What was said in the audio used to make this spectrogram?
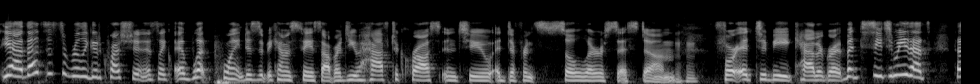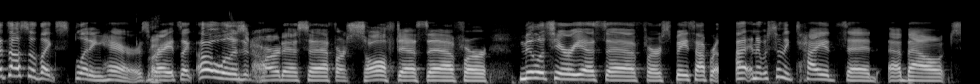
Yeah, that's just a really good question. It's like, at what point does it become a space opera? Do you have to cross into a different solar system for it to be categorized? But see, to me, that's that's also like splitting hairs, right? Right. It's like, oh, well, is it hard SF or soft SF or military SF or space opera? Uh, and it was something Ty had said about.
